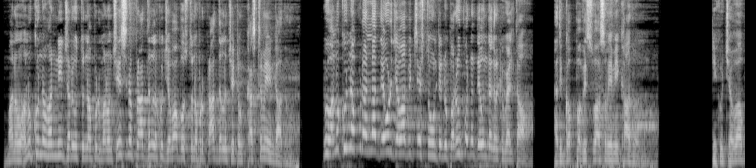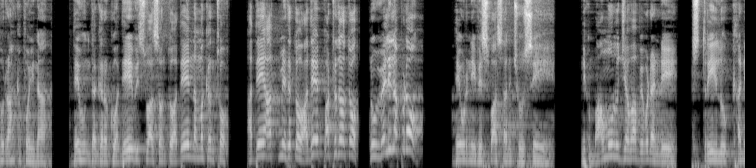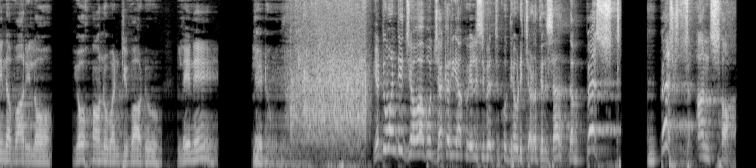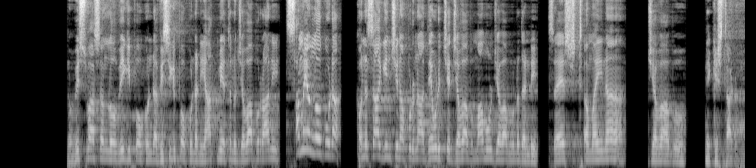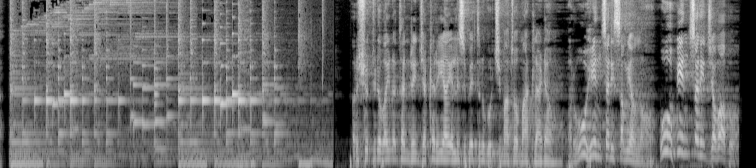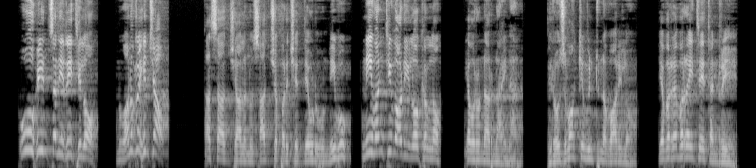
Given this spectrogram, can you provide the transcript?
మనం అనుకున్నవన్నీ జరుగుతున్నప్పుడు మనం చేసిన ప్రార్థనలకు జవాబు వస్తున్నప్పుడు ప్రార్థనలు చేయటం కష్టమేం కాదు. నువ్వు అనుకున్నప్పుడల్లా దేవుడు జవాబు ఇచ్చేస్తూ ఉంటే నువ్వు పరుగుపడిన దేవుని దగ్గరకు వెళ్తావు. అది గొప్ప విశ్వాసం ఏమీ కాదు. నీకు జవాబు రాకపోయినా దేవుని దగ్గరకు అదే విశ్వాసంతో అదే నమ్మకంతో అదే ఆత్మీయతతో అదే పట్టుదలతో నువ్వు వెళ్ళినప్పుడు దేవుడు నీ విశ్వాసాన్ని చూసి నీకు మామూలు జవాబు ఇవ్వడండి. స్త్రీలు కనిన వారిలో యోహాను వంటి వాడు లేనే లేడు. ఎటువంటి జవాబు జకరియాకు ఎలిజబెత్కు దేవుడిచ్చాడో తెలుసా? ద బెస్ట్ బెస్ట్ ఆన్సర్ నువ్వు విశ్వాసంలో వీగిపోకుండా విసిగిపోకుండా నీ ఆత్మీయతను జవాబు రాని సమయంలో కూడా కొనసాగించినప్పుడు నా దేవుడిచ్చే జవాబు మామూలు జవాబు ఉండదండి. శ్రేష్టమైన జవాబు నీకు ఇస్తాడు. పరిశుద్ధుడు అయిన తండ్రి జకరియా ఎలిజబెత్ను గురించి మాతో మాట్లాడావు. వారు ఊహించని సమయంలో ఊహించని జవాబు ఊహించని రీతిలో నువ్వు అనుగ్రహించావు. అసాధ్యాలను సాధ్యపరిచే దేవుడు నీవు నీ వంటి వాడు ఈ లోకంలో ఎవరున్నారు నాయన? ఈరోజు వాక్యం వింటున్న వారిలో ఎవరెవరైతే తండ్రి?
